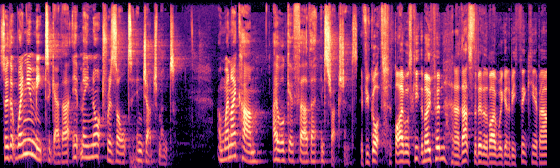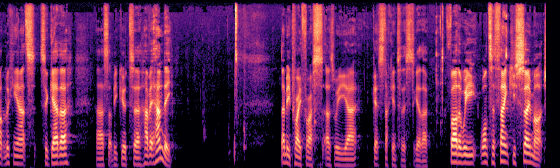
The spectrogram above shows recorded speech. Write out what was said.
so that when you meet together, it may not result in judgment. And when I come, I will give further instructions. If you've got Bibles, keep them open. Uh, that's the bit of the Bible we're going to be thinking about, looking at together. Uh, so it'd be good to have it handy. Let me pray for us as we uh, get stuck into this together. Father, we want to thank you so much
